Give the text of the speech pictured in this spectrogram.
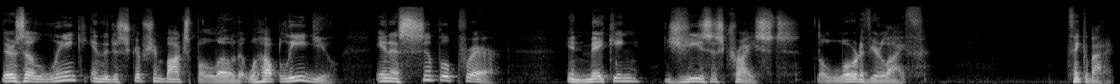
there's a link in the description box below that will help lead you in a simple prayer in making Jesus Christ the Lord of your life. Think about it.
